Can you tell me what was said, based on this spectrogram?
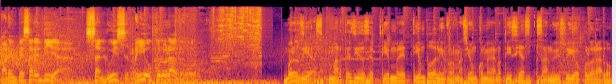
Para empezar el día, San Luis Río Colorado. Buenos días, martes 10 de septiembre, tiempo de la información con Mega Noticias, San Luis Río Colorado.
